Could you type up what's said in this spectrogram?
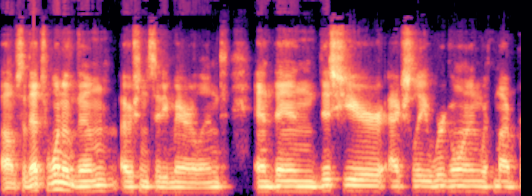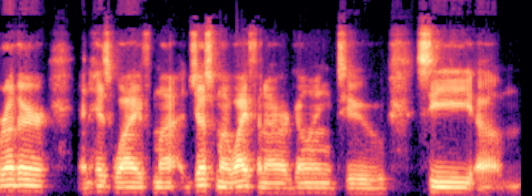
Um, so that's one of them, Ocean City, Maryland. And then this year, actually, we're going with my brother and his wife. My just my wife and I are going to see um,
